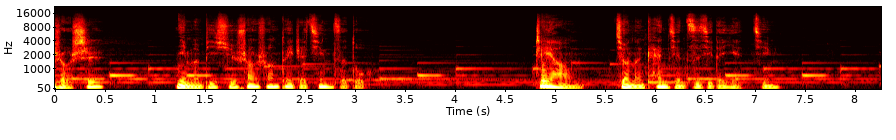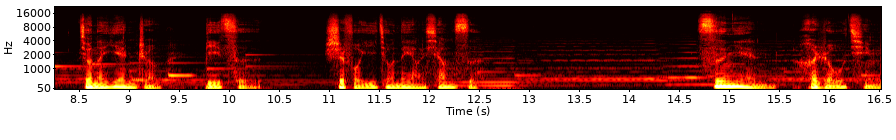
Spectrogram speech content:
首诗，你们必须双双对着镜子读，这样就能看见自己的眼睛，就能验证彼此是否依旧那样相似。思念和柔情，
